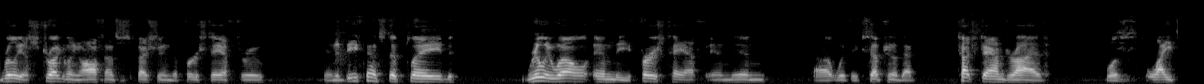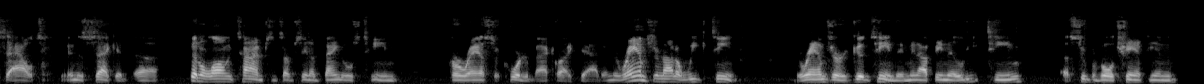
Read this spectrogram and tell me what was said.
really a struggling offense, especially in the first half through, and a defense that played really well in the first half, and then uh, with the exception of that touchdown drive, was lights out in the second. Uh, been a long time since I've seen a Bengals team harass a quarterback like that, and the Rams are not a weak team. The Rams are a good team. They may not be an elite team, a Super Bowl champion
